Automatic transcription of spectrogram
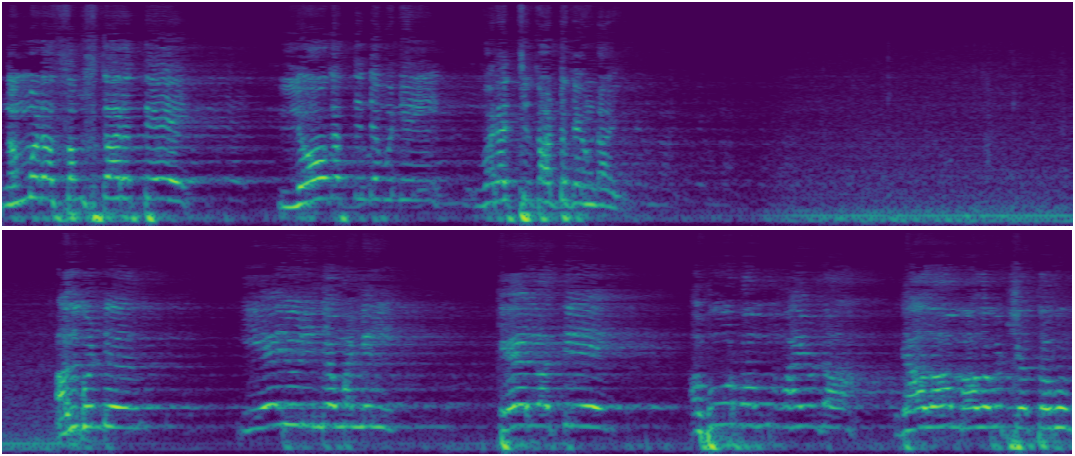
നമ്മുടെ സംസ്കാരത്തെ ലോകത്തിന്റെ മുന്നിൽ വരച്ചു കാട്ടുകയുണ്ടായി. അതുകൊണ്ട് ഏരൂരിന്റെ മണ്ണിൽ കേരളത്തിലെ അപൂർവമായുള്ള രാധാ മാധവ ക്ഷേത്രവും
